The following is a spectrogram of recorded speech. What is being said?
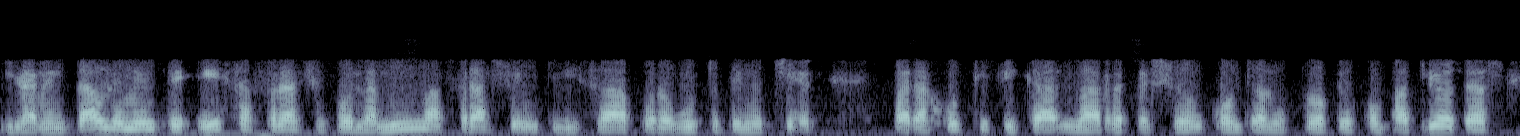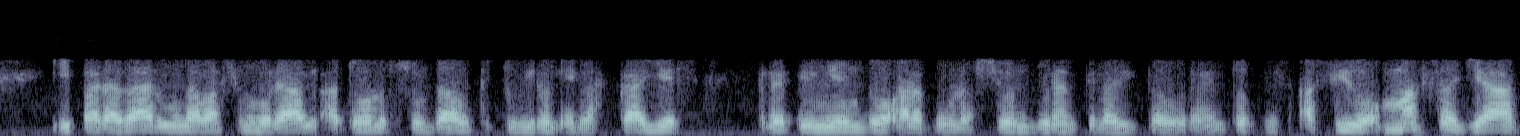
Y lamentablemente esa frase fue la misma frase utilizada por Augusto Pinochet para justificar la represión contra los propios compatriotas y para dar una base moral a todos los soldados que estuvieron en las calles reprimiendo a la población durante la dictadura. Entonces, ha sido más allá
